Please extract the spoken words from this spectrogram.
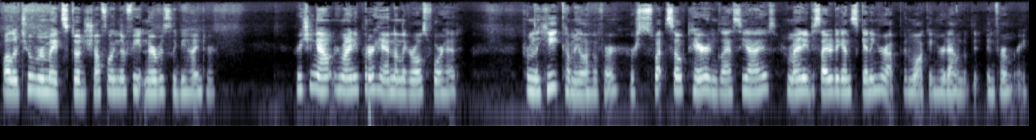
while her two roommates stood shuffling their feet nervously behind her. Reaching out, Hermione put her hand on the girl's forehead. From the heat coming off of her, her sweat soaked hair, and glassy eyes, Hermione decided against getting her up and walking her down to the infirmary.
